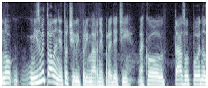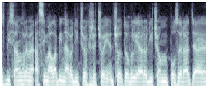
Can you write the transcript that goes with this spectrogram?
No, my sme to ale netočili primárne pre deti. Ako tá zodpovednosť by samozrejme asi mala byť na rodičoch, že čo, čo to dovolia rodičom pozerať a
